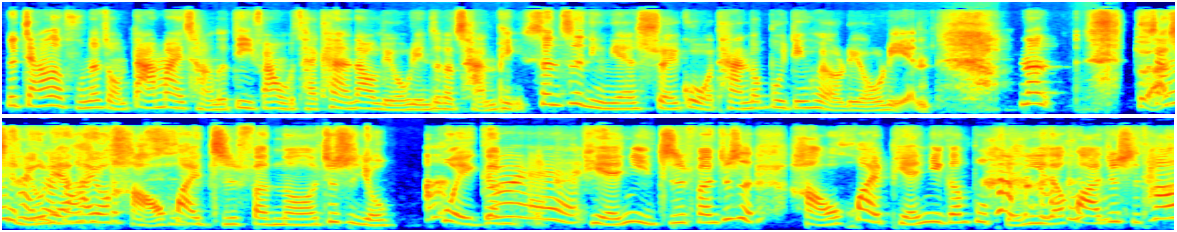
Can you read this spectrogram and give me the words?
那家乐福那种大卖场的地方，我才看得到榴莲这个产品。甚至你连水果摊都不一定会有榴莲。那对，而且榴莲还有好坏之分哦，就是有贵跟便宜之分。就是好坏、便宜跟不便宜的话，就是它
